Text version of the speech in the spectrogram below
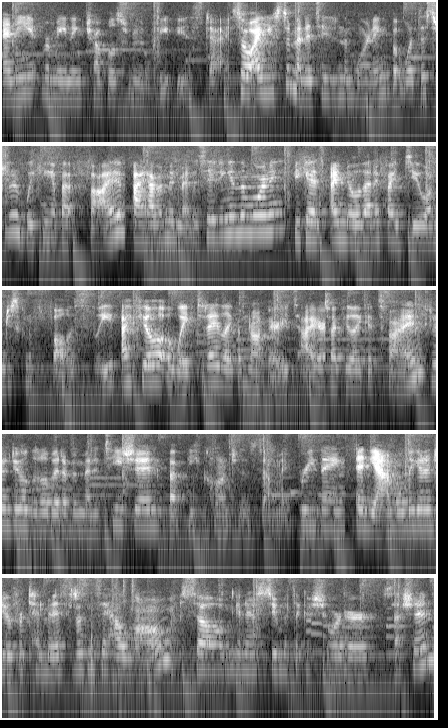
any remaining troubles from the previous day. So I used to meditate in the morning, but once I started waking up at 5, I haven't been meditating in the morning because I know that if I do, I'm just gonna fall asleep. I feel awake today, like I'm not very tired, so I feel like it's fine. I'm gonna do a little bit of a meditation, but be conscious conscious my breathing. And yeah, I'm only gonna do it for 10 minutes. It doesn't say how long, so I'm gonna assume it's like a shorter session.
